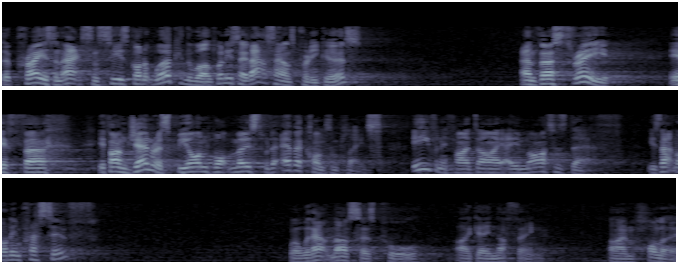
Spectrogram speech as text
that prays and acts and sees God at work in the world, well, you say that sounds pretty good. And verse 3, if, uh, if I'm generous beyond what most would ever contemplate, even if I die a martyr's death, is that not impressive? Well, without love, says Paul, I gain nothing. I'm hollow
